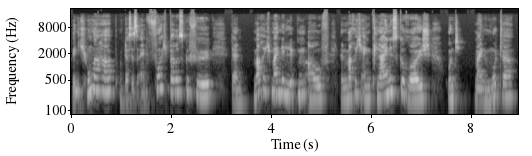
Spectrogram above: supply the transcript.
Wenn ich Hunger habe, und das ist ein furchtbares Gefühl, dann mache ich meine Lippen auf, dann mache ich ein kleines Geräusch und meine Mutter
